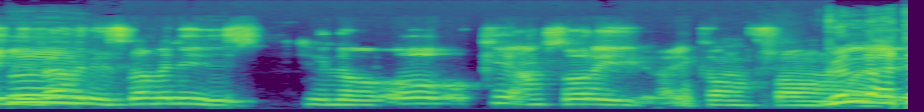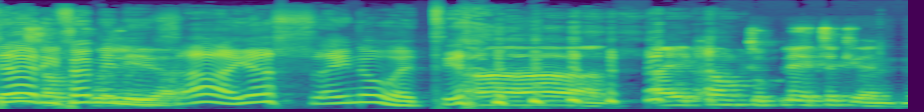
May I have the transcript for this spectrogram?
كيلو فاميليز فاميليز كيلو اوه أوكي ام سوري اي كم فروم قول له اتاري فاميليز آه يس اي نو ات آه اي كم تو بلاي تكن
